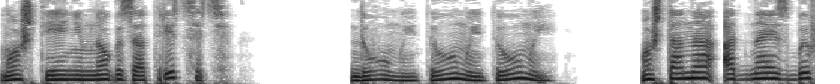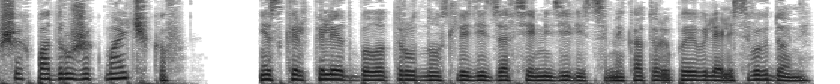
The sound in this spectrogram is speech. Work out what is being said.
Может, ей немного за тридцать? Думай, думай, думай. Может, она одна из бывших подружек мальчиков? Несколько лет было трудно уследить за всеми девицами, которые появлялись в их доме.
